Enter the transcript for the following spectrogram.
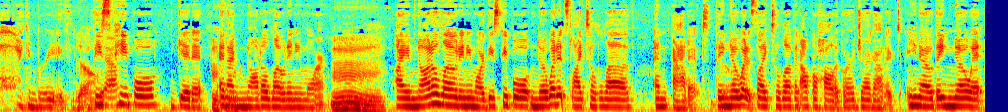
I can breathe. Yeah. These Yeah. people get it, and I'm not alone anymore. Mm. I am not alone anymore. These people know what it's like to love an addict. They Yeah. know what it's like to love an alcoholic or a drug addict. You know, they know it.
